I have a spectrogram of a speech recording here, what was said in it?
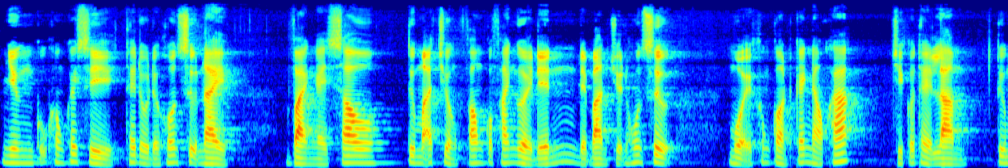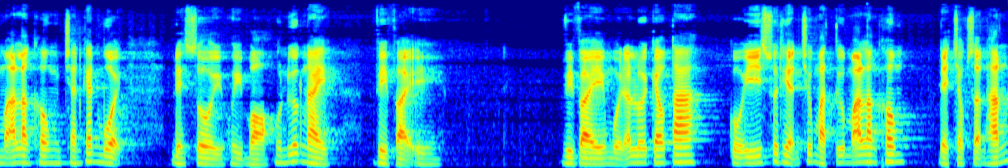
Nhưng cũng không cách gì thay đổi được hôn sự này. Vài ngày sau Tư Mã Trưởng Phong có phái người đến để bàn chuyện hôn sự. Muội không còn cách nào khác, Chỉ có thể làm Tư Mã Lăng không chán ghét muội Để rồi hủy bỏ hôn ước này. Vì vậy Vì vậy muội đã lôi kéo ta, Cố ý xuất hiện trước mặt Tư Mã Lăng không Để chọc giận hắn.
